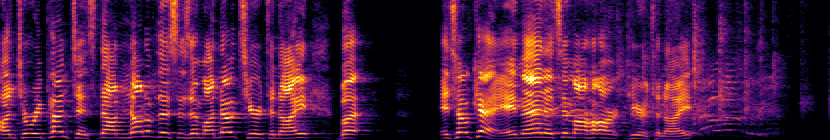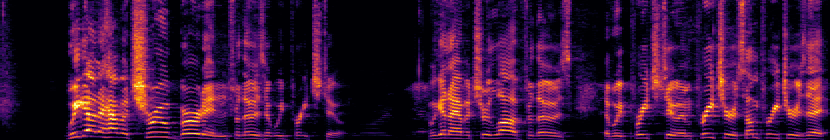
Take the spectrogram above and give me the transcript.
unto repentance. Now, none of this is in my notes here tonight, but it's okay. Amen. It's in my heart here tonight. We got to have a true burden for those that we preach to. We got to have a true love for those that we preach to. And preachers, some preachers that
